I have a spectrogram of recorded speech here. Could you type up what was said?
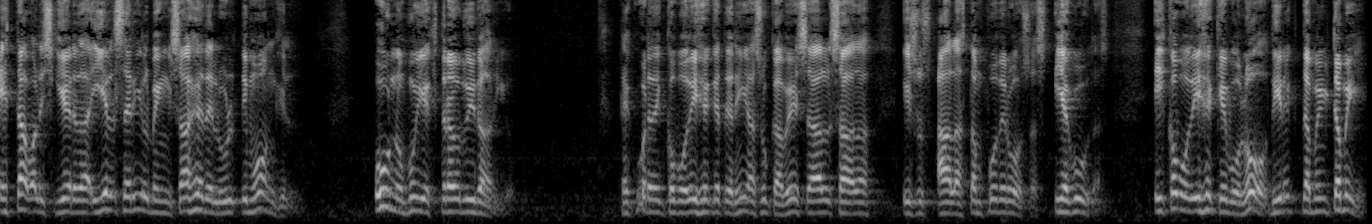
estaba a la izquierda y él sería el mensaje del último ángel, uno muy extraordinario. Recuerden como dije que tenía su cabeza alzada y sus alas tan poderosas y agudas. Y como dije que voló directamente a mí.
